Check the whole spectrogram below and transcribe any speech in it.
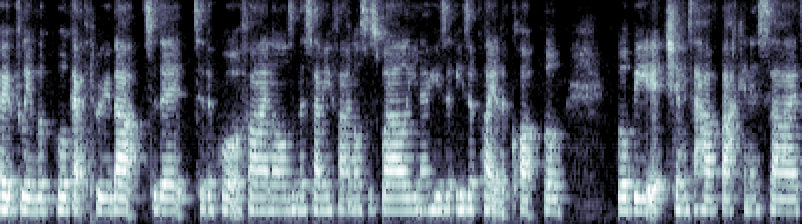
hopefully Liverpool get through that to the to the quarterfinals and the semi-finals as well. You know, he's a, he's a player that Klopp will will be itching to have back in his side.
